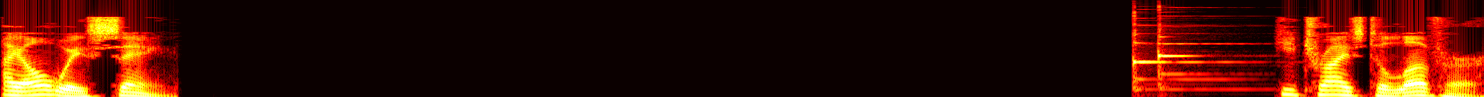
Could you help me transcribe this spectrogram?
I always sing. He tries to love her.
